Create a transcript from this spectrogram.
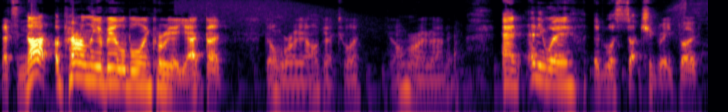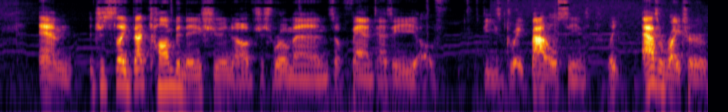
That's not apparently available in Korea yet, but don't worry, I'll get to it. Don't worry about it. And anyway, it was such a great book and just like that combination of just romance, of fantasy, of these great battle scenes, like as a writer,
